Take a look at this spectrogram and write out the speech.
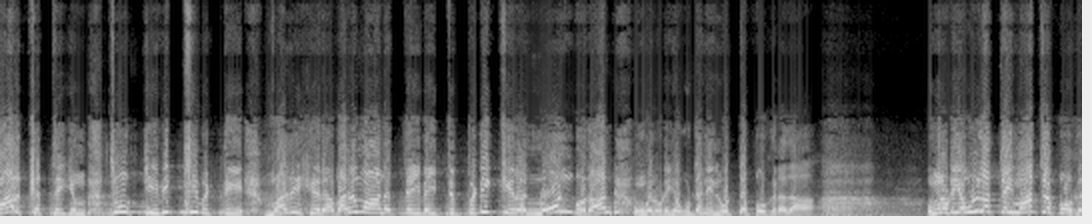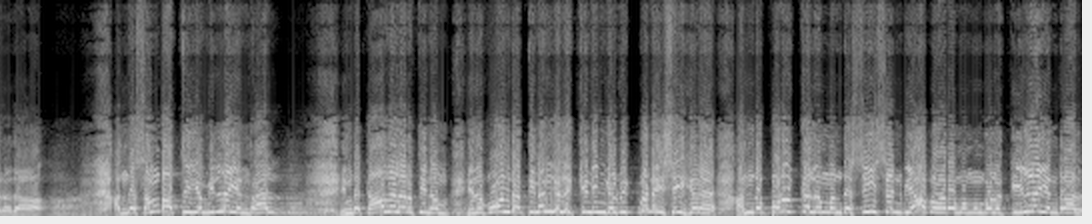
மார்க்கத்தையும் தூக்கி விக்கிவிட்டு வருகிற வருமானத்தை வைத்து பிடிக்கிற நோன்புதான் உங்களுடைய உடலில் ஒட்ட போகிறதா உங்களுடைய உள்ளத்தை மாற்றப் போகிறதா? அந்த சம்பாத்தியம் இல்லை என்றால் இந்த காதலர் தினம் இது போன்ற தினங்களுக்கு நீங்கள் விற்பனை செய்கிற அந்த பொருட்களும் அந்த சீசன் வியாபாரமும் உங்களுக்கு இல்லை என்றால்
